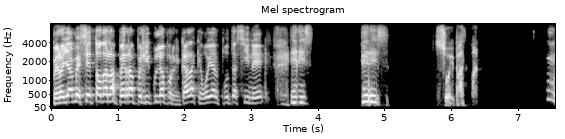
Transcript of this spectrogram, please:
Pero ya me sé toda la perra película porque cada que voy al puta cine, eres. Eres. Soy Batman. Mm,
